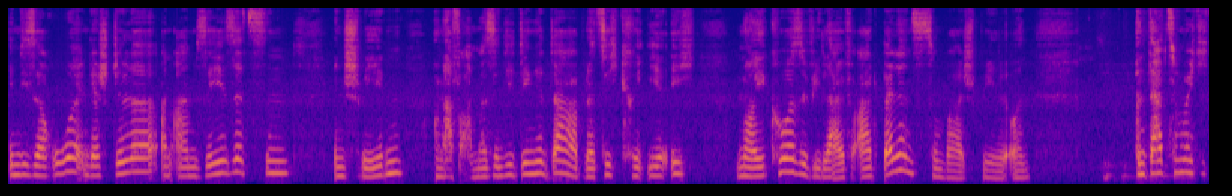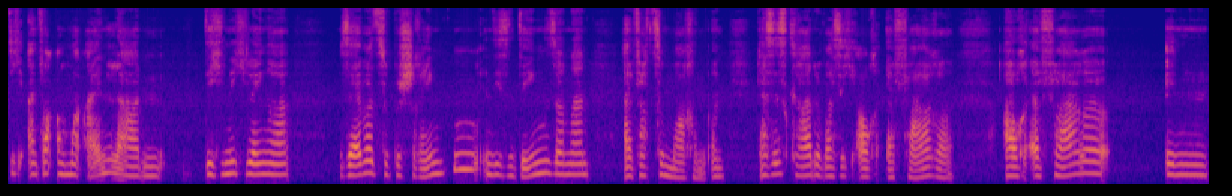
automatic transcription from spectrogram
In dieser Ruhe, in der Stille, an einem See sitzen, in Schweden. Und auf einmal sind die Dinge da. Plötzlich kreiere ich neue Kurse wie Life Art Balance zum Beispiel. Und, und dazu möchte ich dich einfach auch mal einladen, dich nicht länger selber zu beschränken in diesen Dingen, sondern einfach zu machen. Und das ist gerade, was ich auch erfahre. Auch erfahre, in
